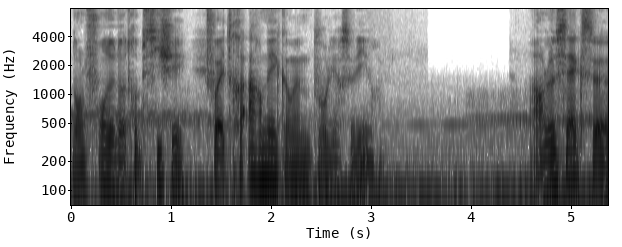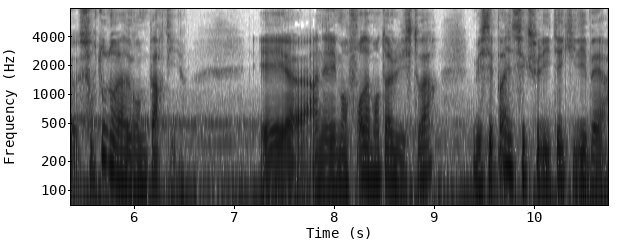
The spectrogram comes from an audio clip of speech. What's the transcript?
dans le fond de notre psyché. Il faut être armé quand même pour lire ce livre. Alors le sexe, euh, surtout dans la seconde partie, hein, est euh, un élément fondamental de l'histoire, mais c'est pas une sexualité qui libère,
